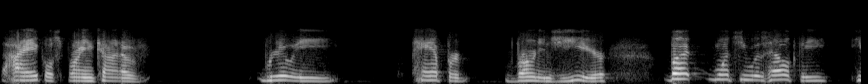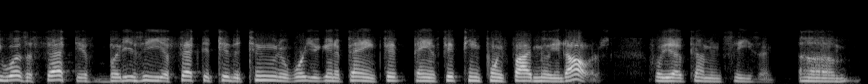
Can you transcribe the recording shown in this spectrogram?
The high ankle sprain kind of really hampered Vernon's year. But once he was healthy, he was effective. But is he effective to the tune of where you're going to pay paying fifteen point five million dollars for the upcoming season? Um,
